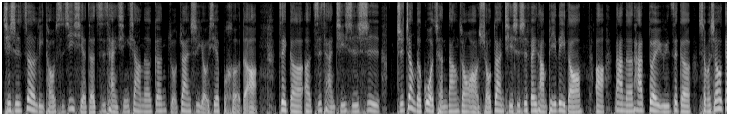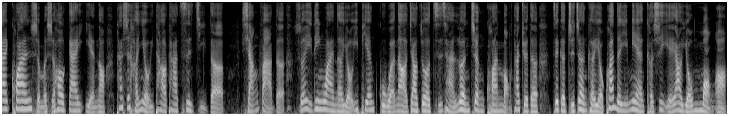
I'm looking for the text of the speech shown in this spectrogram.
其实这里头实际写的子产形象呢，跟《左传》是有一些不合的啊。这个呃，子产其实是执政的过程当中啊，手段其实是非常霹雳的哦啊。那呢，他对于这个什么时候该宽，什么时候该严哦，他是很有一套他自己的。想法的，所以另外呢，有一篇古文啊，叫做《子产论政宽猛》，他觉得这个执政可以有宽的一面，可是也要有猛啊，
